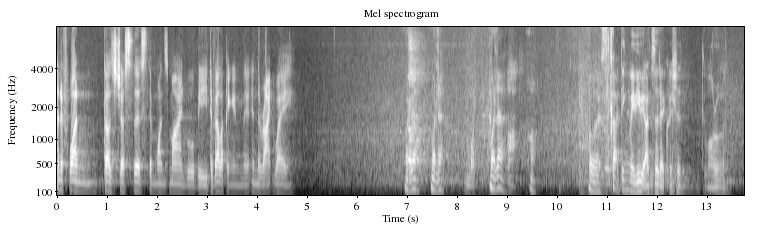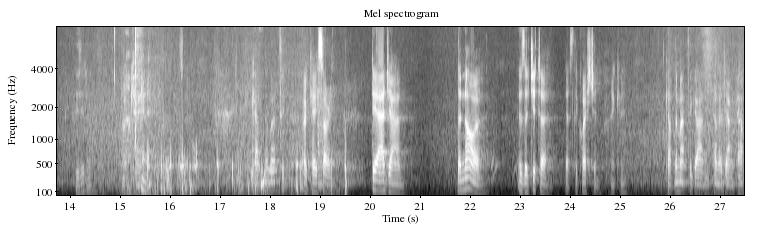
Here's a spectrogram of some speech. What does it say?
And if one does just this, then one's mind will be developing in the in the right way. I think maybe we answer that question tomorrow. Is it? Okay. Okay, sorry. Dear Ajahn, the knower is a citta. That's the question. Okay. กับนมัสการท่านอาจารย์ครับ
